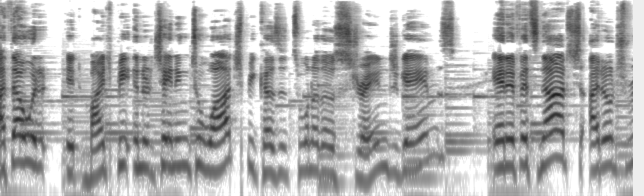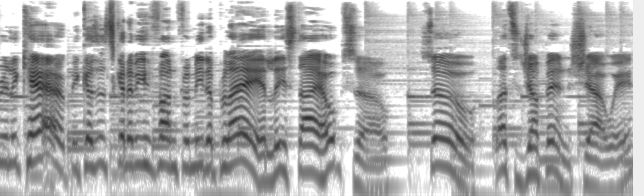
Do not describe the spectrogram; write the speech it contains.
I thought it might be entertaining to watch because it's one of those strange games. And if it's not, I don't really care because it's gonna be fun for me to play, at least I hope so. So, let's jump in, shall we?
